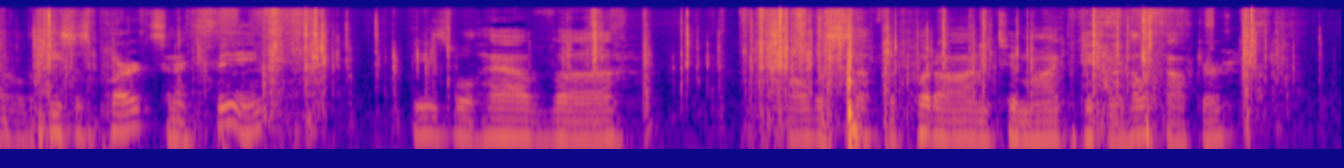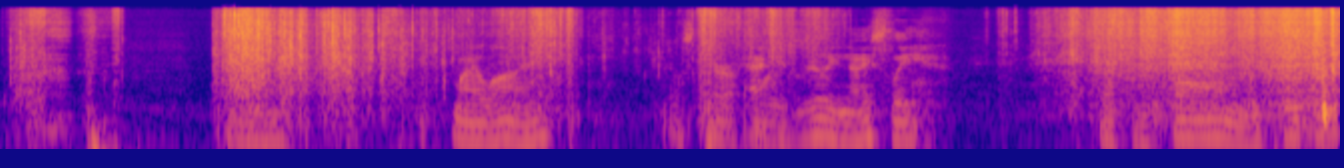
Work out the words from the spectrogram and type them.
All the pieces parts, and I think these will have uh, all the stuff to put on to my particular helicopter. Um, my line. Just terraformed really nicely. Got some foam and paper.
